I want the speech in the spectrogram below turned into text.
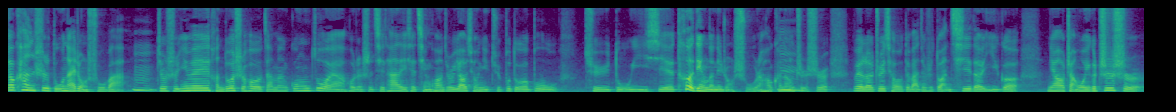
要看是读哪种书吧。嗯，就是因为很多时候咱们工作呀，或者是其他的一些情况，就是要求你去不得不去读一些特定的那种书，然后可能只是为了追求，对吧？就是短期的一个。你要掌握一个知识，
